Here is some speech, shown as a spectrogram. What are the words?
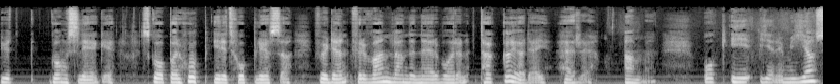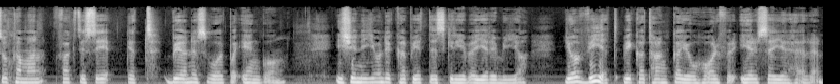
utgångsläge, skapar hopp i det hopplösa. För den förvandlande närvaron tackar jag dig, Herre. Amen. Och i Jeremia så kan man faktiskt se ett bönesvar på en gång. I 29 kapitlet skriver Jeremia Jag vet vilka tankar jag har för er, säger Herren,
